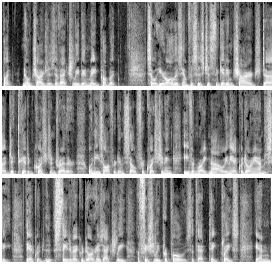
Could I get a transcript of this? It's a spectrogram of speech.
But no charges have actually been made public. So here, all this emphasis just to get him charged, uh, to get him questioned, rather, when he's offered himself for questioning, even right now in the Ecuadorian embassy. The state of Ecuador has actually officially proposed that that take place in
